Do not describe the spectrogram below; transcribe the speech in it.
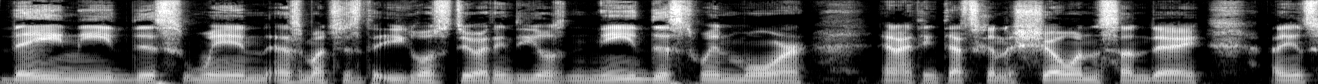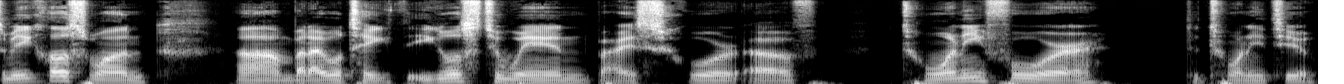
they need this win as much as the Eagles do. I think the Eagles need this win more, and I think that's going to show on Sunday. I think it's going to be a close one, um, but I will take the Eagles to win by a score of 24 to 22.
